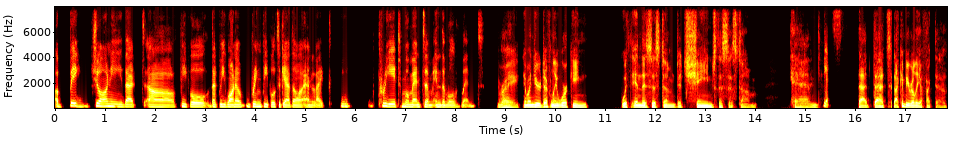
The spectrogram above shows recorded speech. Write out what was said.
a big journey that uh, people that we want to bring people together and like create momentum in the movement. Right. I mean, you're definitely working within the system to change the system. And Yes. that that that can be really effective.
